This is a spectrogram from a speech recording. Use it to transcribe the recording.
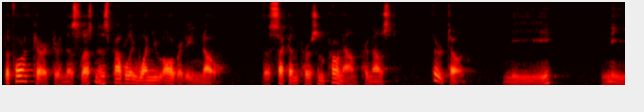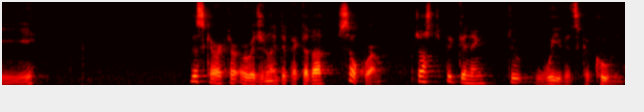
The fourth character in this lesson is probably one you already know, the second person pronoun pronounced third tone, ni, ni. This character originally depicted a silkworm, just beginning to weave its cocoon.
